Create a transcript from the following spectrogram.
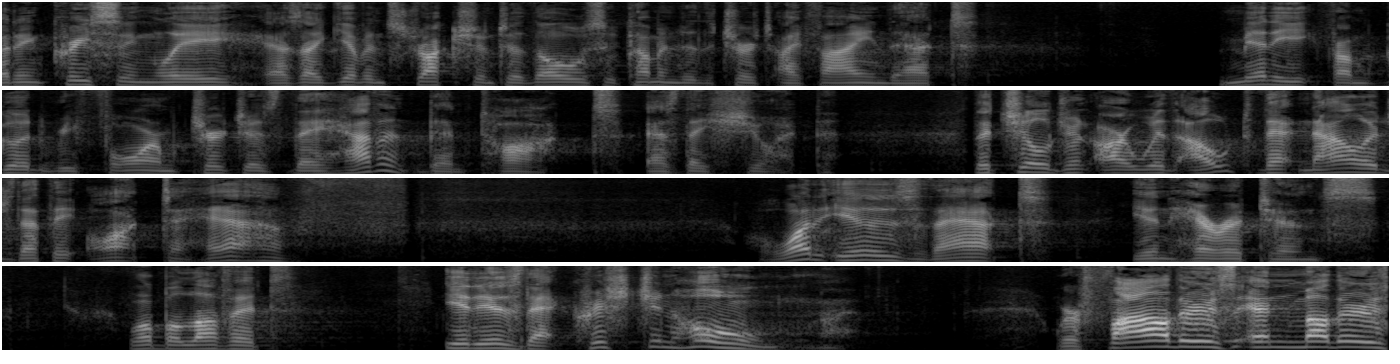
But increasingly, as I give instruction to those who come into the church, I find that many from good reformed churches, they haven't been taught as they should. The children are without that knowledge that they ought to have. What is that inheritance? Well, beloved, it is that Christian home where fathers and mothers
